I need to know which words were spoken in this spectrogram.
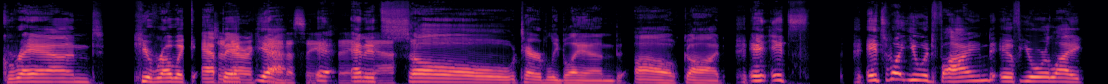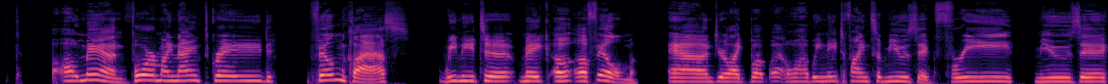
grand, heroic, epic, Generic yeah, fantasy thing, and yeah. it's so terribly bland. Oh god, it, it's it's what you would find if you were like, oh man, for my ninth grade film class, we need to make a, a film. And you're like, but well, we need to find some music, free music,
